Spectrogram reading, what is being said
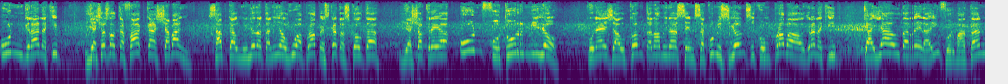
un gran equip. I això és el que fa CaixaBank. Sap que el millor de tenir algú a prop és que t'escolta i això crea un futur millor. Coneix el compte nòmina sense comissions i comprova el gran equip que hi ha al darrere informant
